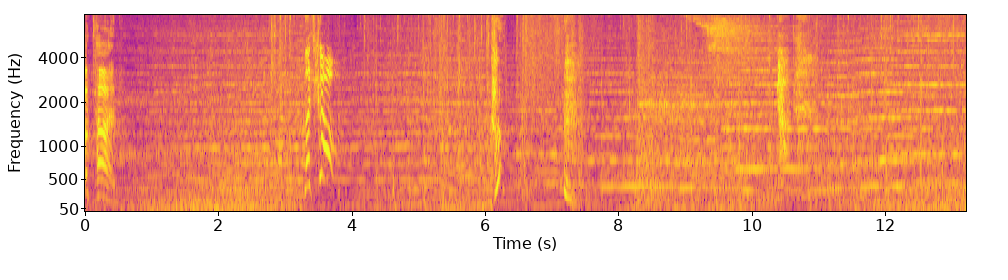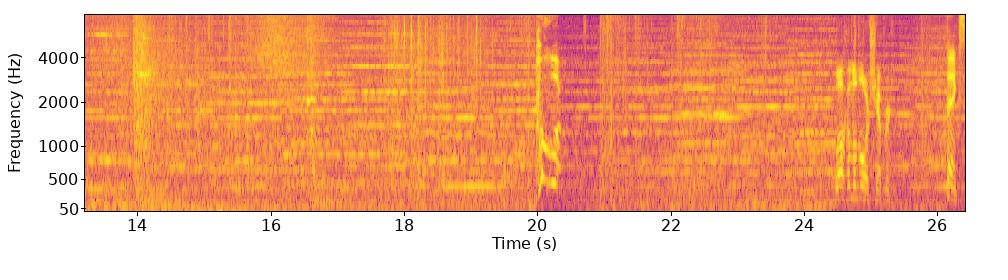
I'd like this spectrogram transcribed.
About time! Let's go! Welcome aboard, Shepard. Thanks.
